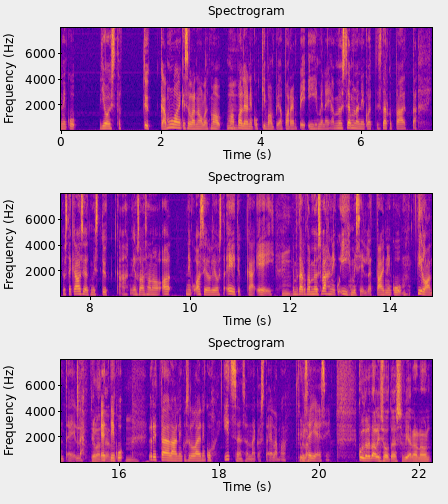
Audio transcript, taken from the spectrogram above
niin kuin, joista tykkää. Mulla on ainakin sellainen olo, että mä oon, mm. mä oon hmm. paljon niin kuin kivampi ja parempi ihminen ja myös semmoinen, niin kuin, että se tarkoittaa, että jos tekee asioita, mistä tykkää, niin osaa sanoa niin kuin asioille, joista ei tykkää, ei. Mm. Ja mä tarkoitan myös vähän niin kuin ihmisille tai niin kuin tilanteille. tilanteille. Että niin kuin mm. yrittää elää niin kuin sellainen niin kuin itsensä näköistä elämää. Niin Kyllä. Niin se jeesi. Kuuntelet Ali Showta, jossa vieraana on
